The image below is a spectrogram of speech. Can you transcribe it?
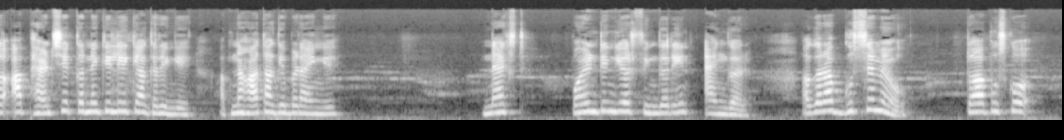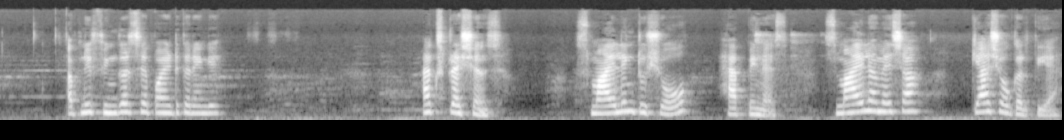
तो आप हैंड शेक करने के लिए क्या करेंगे? अपना हाथ आगे बढ़ाएँगे। Next pointing your finger in anger अगर आप गुस्से में हो तो आप उसको अपने फिंगर से पॉइंट करेंगे। Expressions smiling to show happiness smile हमेशा क्या शो करती है?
